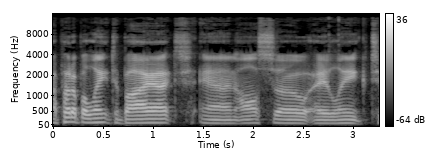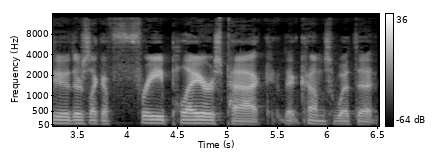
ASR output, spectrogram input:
I put up a link to buy it and also a link to there's like a free players pack that comes with it.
